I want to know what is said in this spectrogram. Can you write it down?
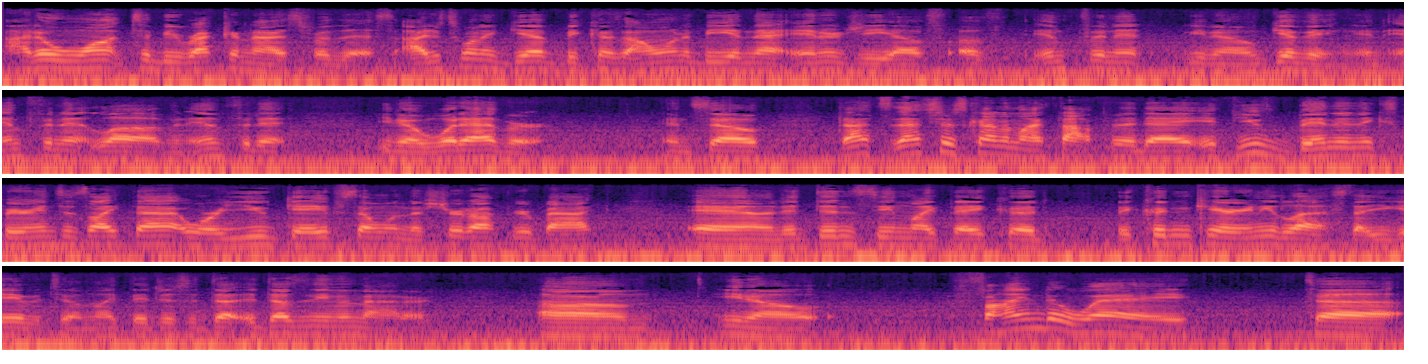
i don't want to be recognized for this. I just want to give because i want to be in that energy of, of infinite you know giving and infinite love and infinite you know whatever. And so that's that's just kind of my thought for the day if you've been in experiences like that where you gave someone the shirt off your back and it didn't seem like they could they couldn't care any less that you gave it to them. Like they just, it, do, it doesn't even matter. Um, you know, find a way to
